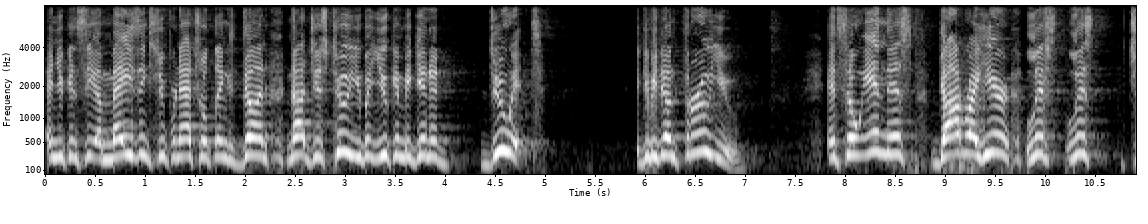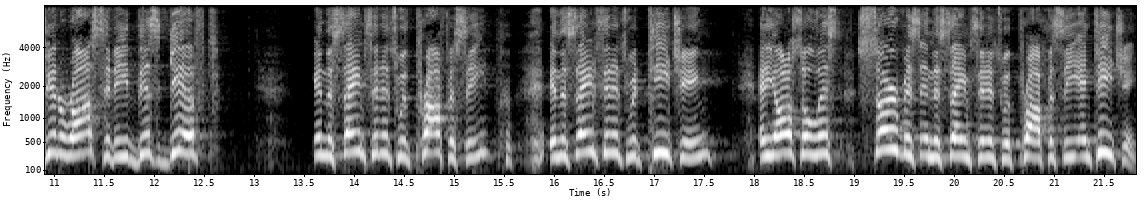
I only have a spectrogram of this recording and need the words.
and you can see amazing supernatural things done, not just to you, but you can begin to do it. It can be done through you. And so, in this, God right here lists, lists generosity, this gift, in the same sentence with prophecy, in the same sentence with teaching, and he also lists service in the same sentence with prophecy and teaching.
